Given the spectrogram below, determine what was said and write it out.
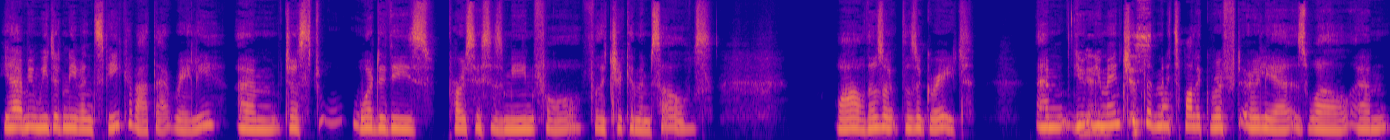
Yeah, I mean, we didn't even speak about that really. Um, just what do these processes mean for, for the chicken themselves? Wow, those are those are great. Um, you, yeah, you mentioned the metabolic rift earlier as well. Um,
